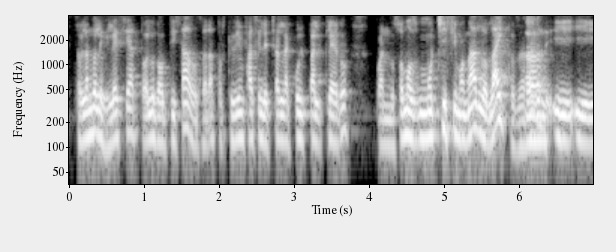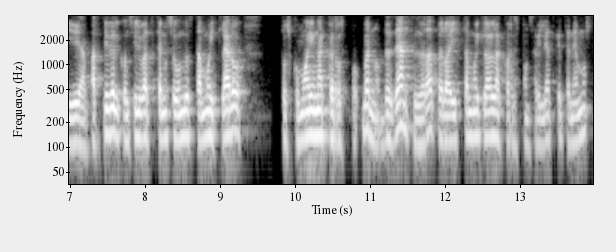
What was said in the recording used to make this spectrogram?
estoy hablando de la iglesia todos los bautizados, ¿verdad? Porque es bien fácil echar la culpa al clero cuando somos muchísimo más los laicos, ¿verdad? Y, y, a partir del Concilio Vaticano II está muy claro pues como hay una, bueno, desde antes, ¿verdad? Pero ahí está muy claro la corresponsabilidad que tenemos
